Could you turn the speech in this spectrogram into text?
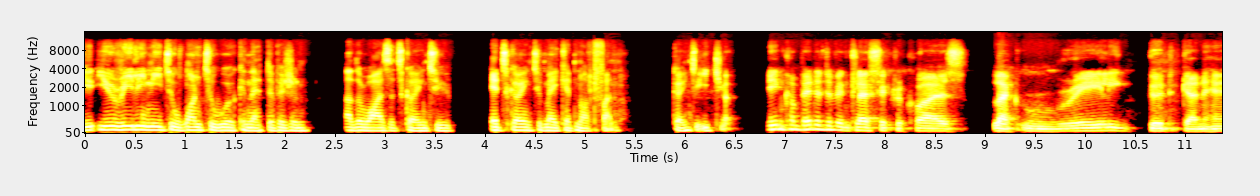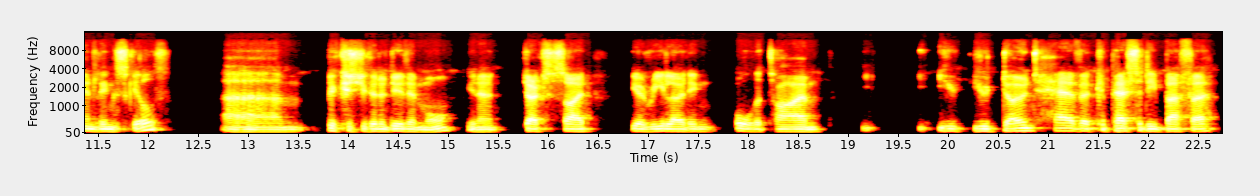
you you really need to want to work in that division, otherwise it's going to it's going to make it not fun, going to eat you. Being competitive in classic requires like really good gun handling skills um, because you're going to do them more. You know, jokes aside, you're reloading all the time you you don't have a capacity buffer.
